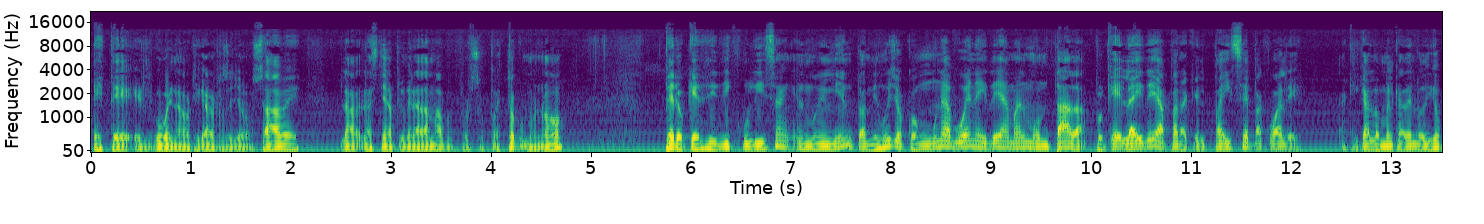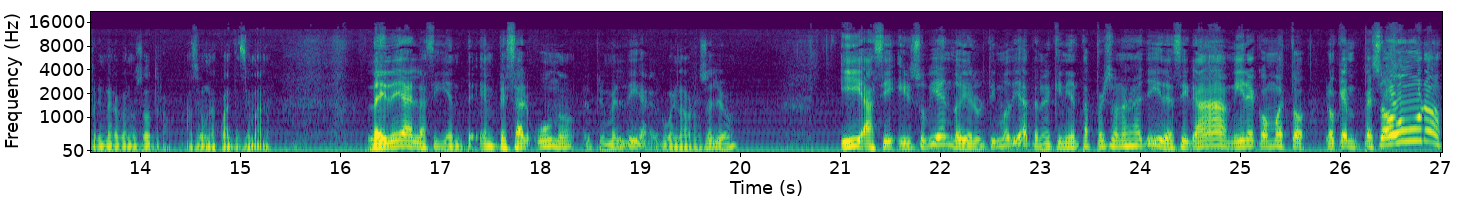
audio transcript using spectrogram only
este, el gobernador Ricardo Rosselló lo sabe, la, la señora primera dama, pues por supuesto, como no, pero que ridiculizan el movimiento, a mi juicio, con una buena idea mal montada, porque la idea para que el país sepa cuál es, aquí Carlos Mercader lo dijo primero que nosotros, hace unas cuantas semanas, la idea es la siguiente, empezar uno el primer día, el gobernador Rosselló, y así ir subiendo y el último día tener 500 personas allí y decir, ah, mire cómo esto, lo que empezó uno,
